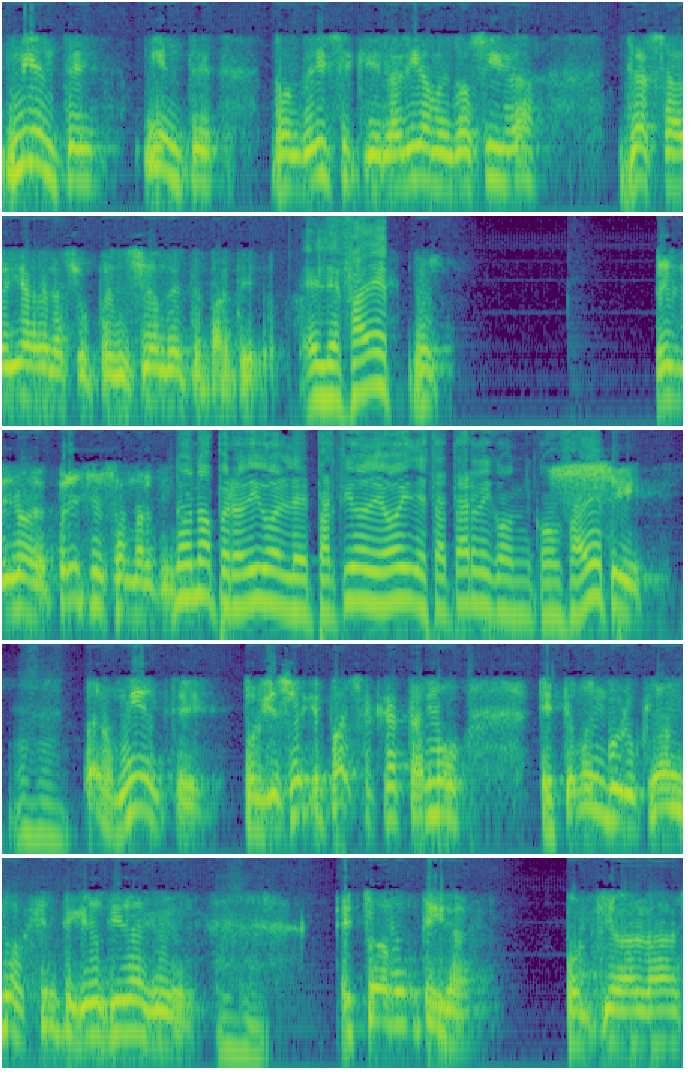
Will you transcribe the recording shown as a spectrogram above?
miente, miente, donde dice que la Liga Mendocina ya sabía de la suspensión de este partido. ¿El de FADEP? el de, no, de prensa de San Martín. No, no, pero digo el del partido de hoy, de esta tarde con, con FADEP. Sí. Bueno, miente, porque ¿sabes qué pasa? Acá estamos, estamos involucrando a gente que no tiene nada que ver. Es toda mentira, porque a las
